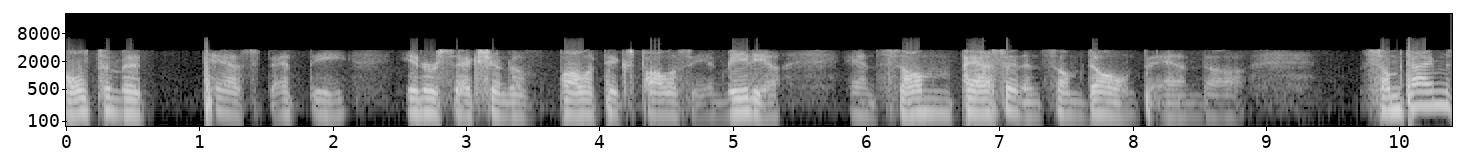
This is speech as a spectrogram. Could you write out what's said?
ultimate test at the intersection of politics, policy, and media, and some pass it and some don't. And uh, sometimes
